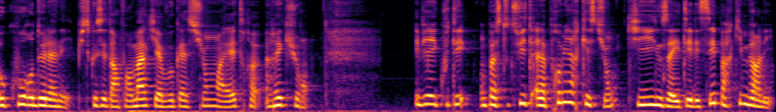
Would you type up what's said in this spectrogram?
au cours de l'année, puisque c'est un format qui a vocation à être récurrent. Eh bien écoutez, on passe tout de suite à la première question qui nous a été laissée par Kimberly.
